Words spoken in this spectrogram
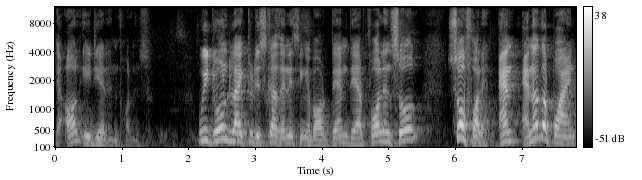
They are all idiot and fallen souls. We don't like to discuss anything about them. They are fallen soul, so fallen. And another point,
